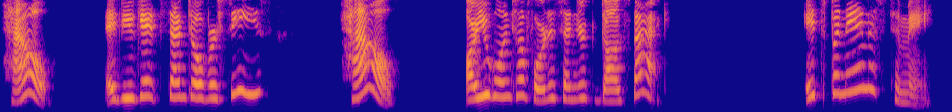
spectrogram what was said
How? If you get sent overseas, how are you going to afford to send your dogs back? It's bananas to me.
